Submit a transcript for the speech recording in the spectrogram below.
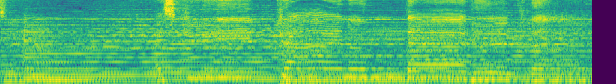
sehen. Es gibt keinen, der dir gleicht.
